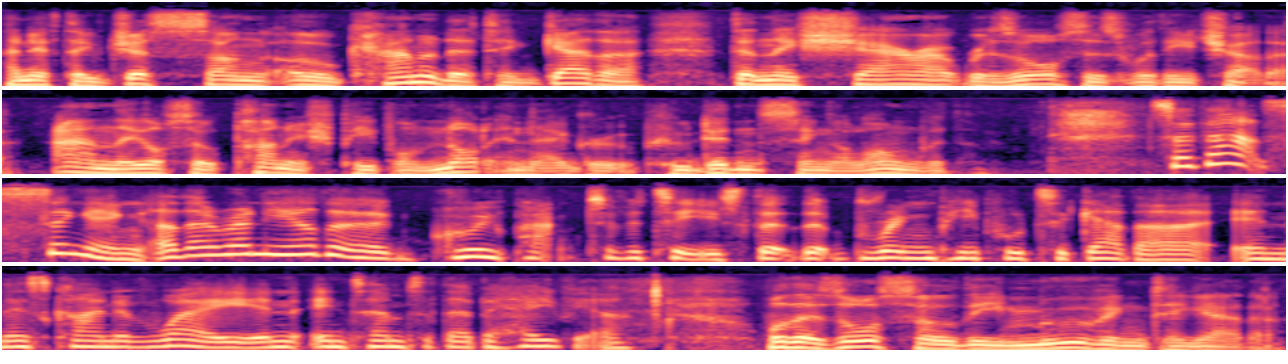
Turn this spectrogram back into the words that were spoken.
And if they've just sung Oh Canada together, then they share out resources with each other. And they also punish people not in their group who didn't sing along with them. So that's singing. Are there any other group activities that, that bring people together in this kind of way in, in terms of their behaviour? Well, there's also the moving together.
